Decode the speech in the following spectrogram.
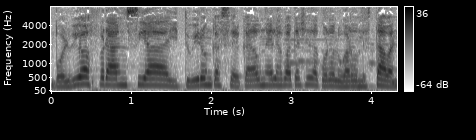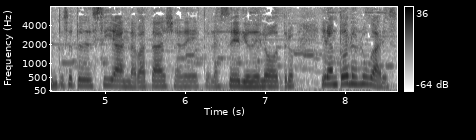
volvió a Francia y tuvieron que hacer cada una de las batallas de acuerdo al lugar donde estaban. Entonces te decían la batalla de esto, el asedio del otro, eran todos los lugares.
